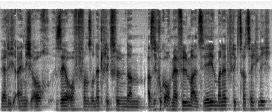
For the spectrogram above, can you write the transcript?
werde ich eigentlich auch sehr oft von so Netflix-Filmen dann, also ich gucke auch mehr Filme als Serien bei Netflix tatsächlich,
